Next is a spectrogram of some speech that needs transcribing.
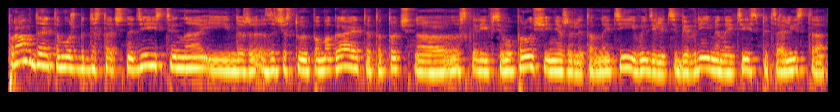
правда, это может быть достаточно действенно и даже зачастую помогает. Это точно, скорее всего, проще, нежели там найти и выделить себе время, найти специалиста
